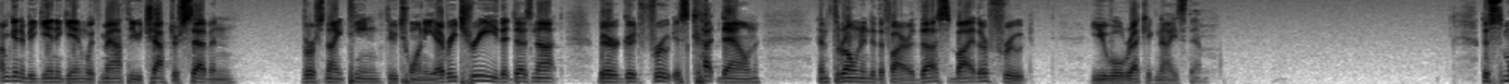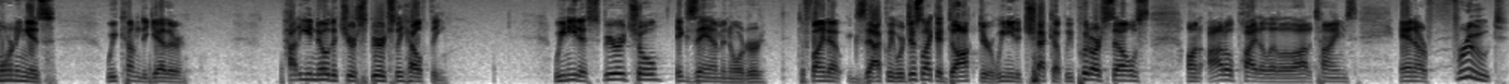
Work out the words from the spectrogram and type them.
I'm going to begin again with Matthew chapter 7, verse 19 through 20. Every tree that does not bear good fruit is cut down and thrown into the fire. Thus, by their fruit, you will recognize them. This morning, as we come together, how do you know that you're spiritually healthy? We need a spiritual exam in order to find out exactly We're just like a doctor, we need a checkup. We put ourselves on autopilot a lot of times, and our fruit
